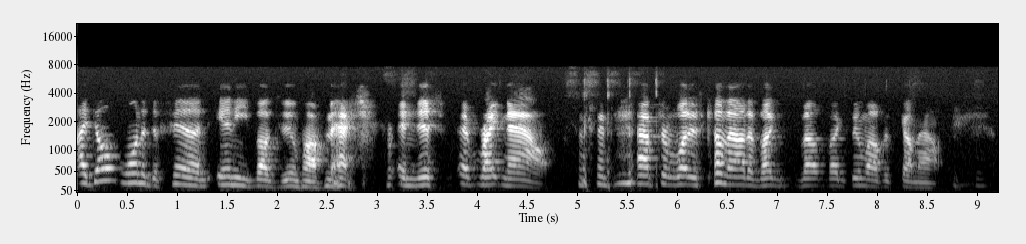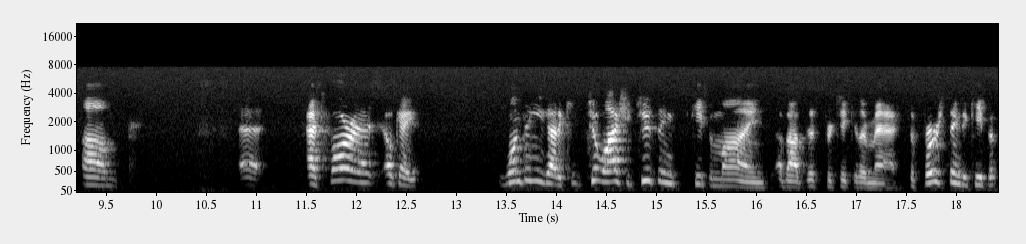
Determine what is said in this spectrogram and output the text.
I don't want to defend any Buck Zumhofe match in this right now. after what has come out of Buck, Buck, Zumhofe has come out. Um, uh, as far as okay, one thing you got to keep. Two. Well, actually, two things to keep in mind about this particular match. The first thing to keep it.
